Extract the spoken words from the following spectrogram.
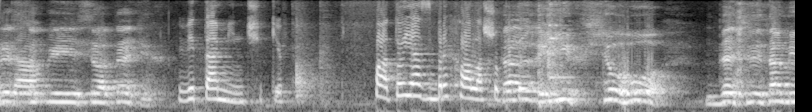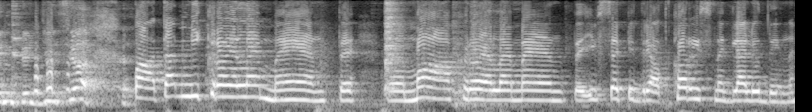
350 етих. Вітамінчиків. Па, то я збрехала, щоб Та ти їв. їх всього десь вітамін 50. Па, там мікроелементи, е, макроелементи і все підряд, корисне для людини.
